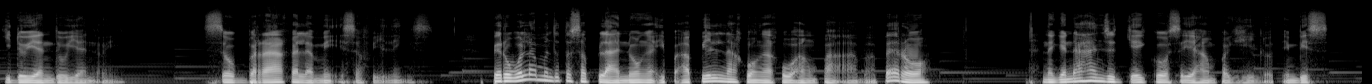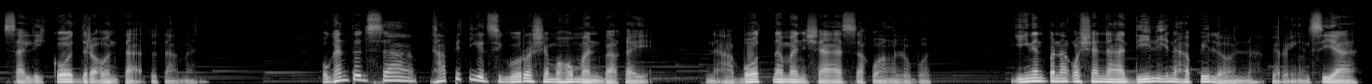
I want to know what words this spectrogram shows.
Kiduyan-duyan oy. Sobra kalami sa feelings. Pero wala man dito sa plano nga ipaapil na ko nga ko ang paaba. Pero naganahan jud kay ko sa iyang paghilot. Imbis sa likod raon ta tutaman Ug hantod sa hapit yun siguro siya mahuman ba kay naabot naman siya sa kuang lubot. Gingnan pa nako siya na dili na apilon pero ingon siya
